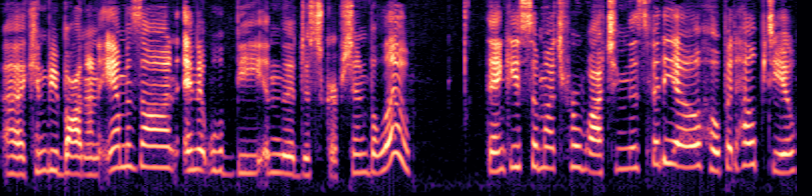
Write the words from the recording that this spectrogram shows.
uh, can be bought on Amazon and it will be in the description below. Thank you so much for watching this video. Hope it helped you.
